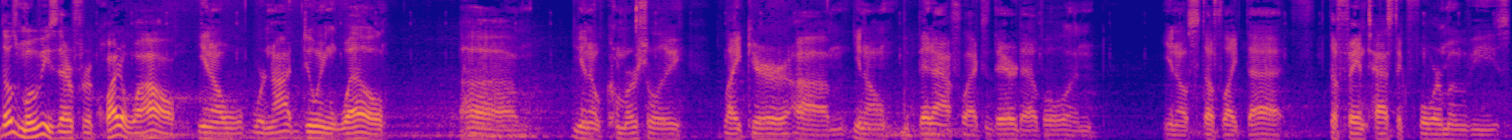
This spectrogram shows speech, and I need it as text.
those movies there for quite a while, you know, were not doing well, um, you know, commercially. Like your, um, you know, Ben Affleck's Daredevil and you know stuff like that. The Fantastic Four movies,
